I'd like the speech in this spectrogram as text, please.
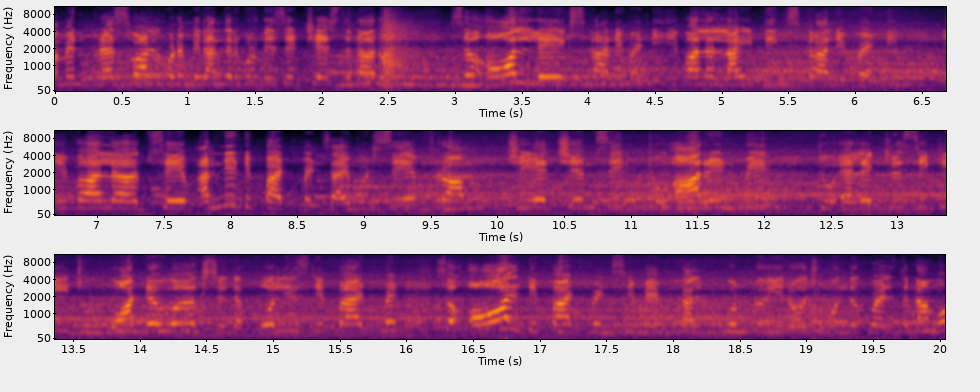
ఐ మీన్ ప్రెస్ వాళ్ళు కూడా మీరందరూ కూడా విజిట్ చేస్తున్నారు. సో ఆల్ లేక్స్ కానివ్వండి ఇవాళ లైటింగ్స్ కానివ్వండి ఇవాళ సేవ్ అన్ని departments I would save from GHMC to B to electricity to water works to the police department so all డిపార్ట్మెంట్స్ని మేము కలుపుకుంటూ ఈరోజు ముందుకు వెళ్తున్నాము.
